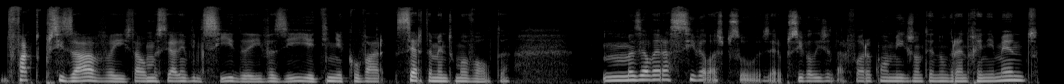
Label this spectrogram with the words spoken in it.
de facto precisava e estava uma cidade envelhecida e vazia e tinha que levar certamente uma volta. Mas ela era acessível às pessoas, era possível ir jantar fora com amigos não tendo um grande rendimento,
